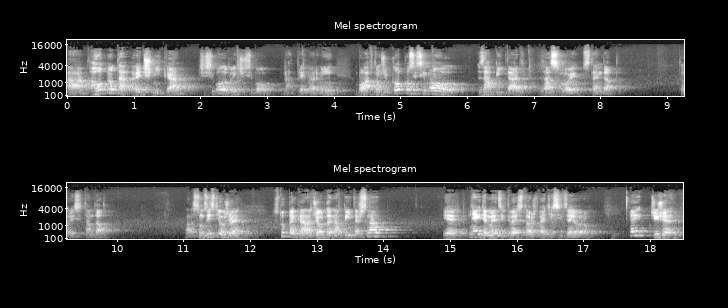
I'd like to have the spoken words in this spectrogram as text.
A hodnota rečníka, či si bol dobrý, či si bol nadpriemerný, bola v tom, že koľko si si mohol zapýtať za svoj stand-up, ktorý si tam dal. Ale som zistil, že stupenka na Jordana Petersona je niekde medzi 200 až 2000 eur. Hej, čiže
